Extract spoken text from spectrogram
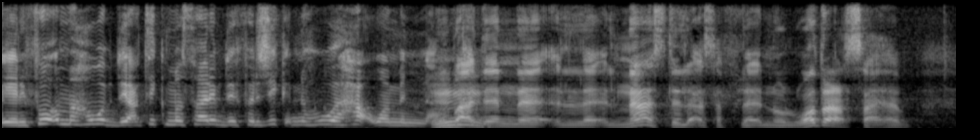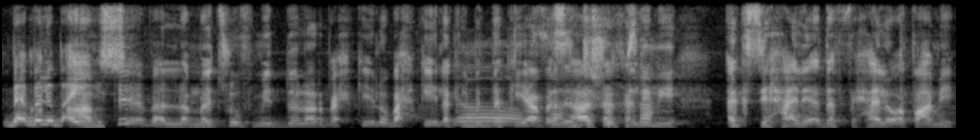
يعني فوق ما هو بده يعطيك مصاري بده يفرجيك إنه هو اقوى منك. وبعدين ال- الناس للأسف لأنه الوضع صعب. بقبلوا بأي عم شيء تقبل. لما تشوف 100 دولار بحكي له بحكي لك اللي آه، بدك إياه بس هذا خليني أكسي حالي أدفي حالي وأطعمي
